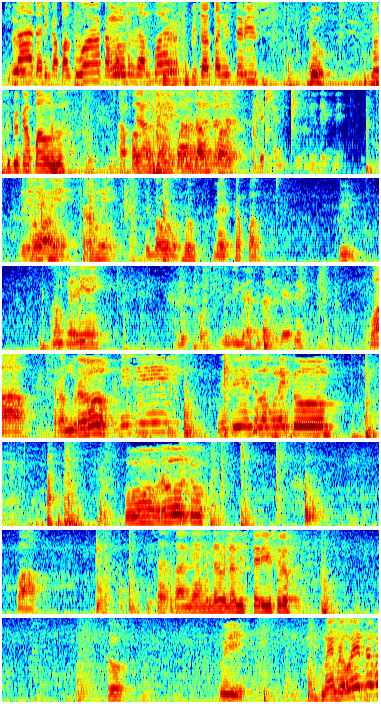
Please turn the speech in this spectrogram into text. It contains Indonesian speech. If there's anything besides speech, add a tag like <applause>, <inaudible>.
Kita ada di kapal tua, kapal Oh. terdampar. Wisata misterius. Go. Masuk ke kapal Kapal yang terdampar. terdampar. Ini dek nih, serem nih. Di bawah. Tuh, lihat kapal. Ngeri nih. Aduh, kok jadi gravitasi kayak itu? Wow, serem bro. Permisi. Permisi, assalamualaikum. Hah. Uh, bro tuh. Wow. Wisata yang benar-benar misterius bro. Tuh. Wih. Main bro, weh bro.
